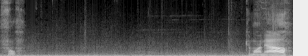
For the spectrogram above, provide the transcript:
Phew. Come on now.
